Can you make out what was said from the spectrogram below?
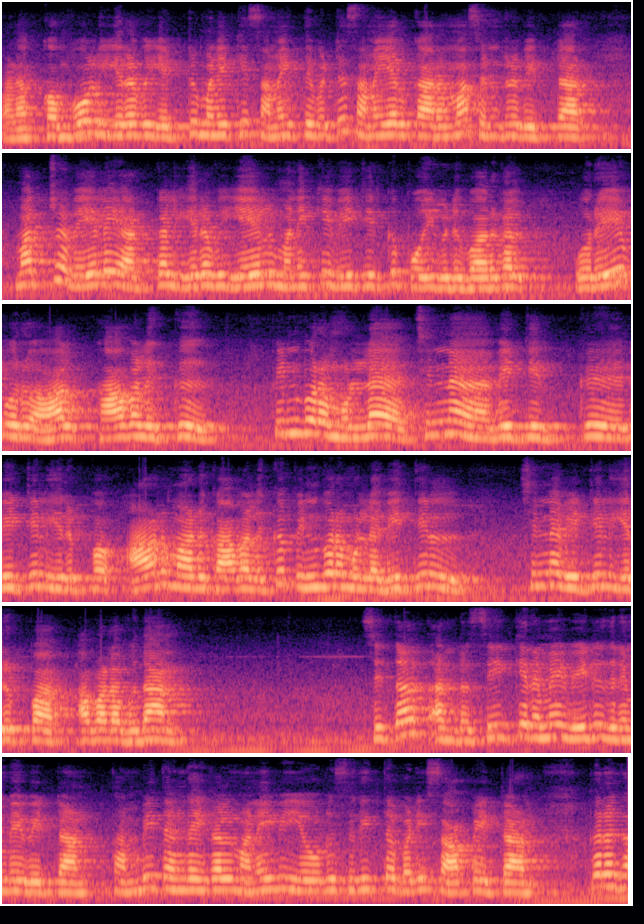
வழக்கம் போல் இரவு எட்டு மணிக்கு சமைத்துவிட்டு சமையல்காரமா சென்று விட்டார். மற்ற வேலை ஆட்கள் இரவு ஏழு மணிக்கு வீட்டிற்கு போய்விடுவார்கள். ஒரே ஒரு ஆள் காவலுக்கு பின்புறம் உள்ள சின்ன வீட்டிற்கு வீட்டில் இருப்போம் ஆடு மாடு காவலுக்கு பின்புறம் உள்ள வீட்டில் சின்ன வீட்டில் இருப்பார். அவ்வளவுதான். சித்தார்த் அன்று சீக்கிரமே வீடு திரும்பி விட்டான். தம்பி தங்கைகள் மனைவியோடு சிரித்தபடி சாப்பிட்டான். பிறகு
